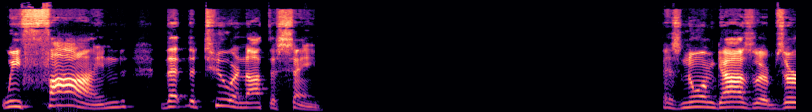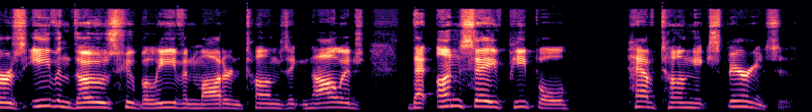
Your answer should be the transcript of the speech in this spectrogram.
we find that the two are not the same. As Norm Geisler observes, even those who believe in modern tongues acknowledge that unsaved people have tongue experiences.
